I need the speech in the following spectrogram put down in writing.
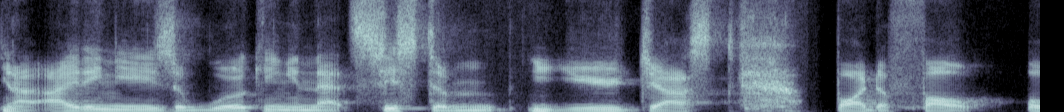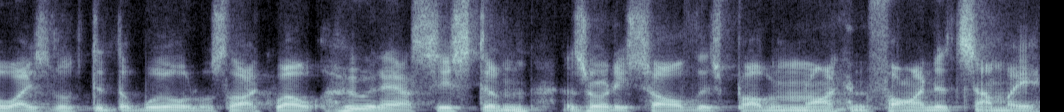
know 18 years of working in that system. You just by default always looked at the world was like, well, who in our system has already solved this problem and I can find it somewhere.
